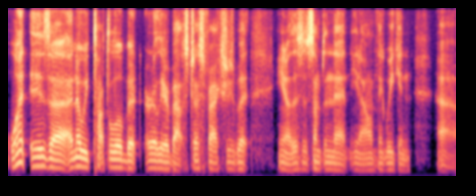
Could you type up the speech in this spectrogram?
what is uh, I know we talked a little bit earlier about stress fractures, but you know this is something that you know I don't think we can uh,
